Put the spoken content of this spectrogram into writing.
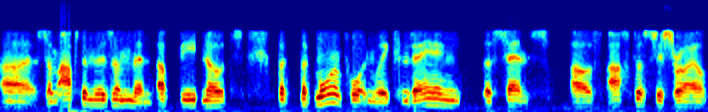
uh, some optimism and upbeat notes, but but more importantly, conveying the sense of Achdus Yisrael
